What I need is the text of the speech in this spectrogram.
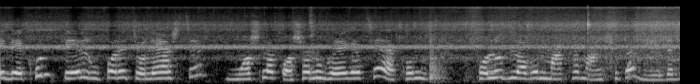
এই দেখুন, তেল উপরে চলে আসছে, মশলা কষানো হয়ে গেছে। এখন হলুদ লবণ মাখা মাংসটা দিয়ে দেব।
